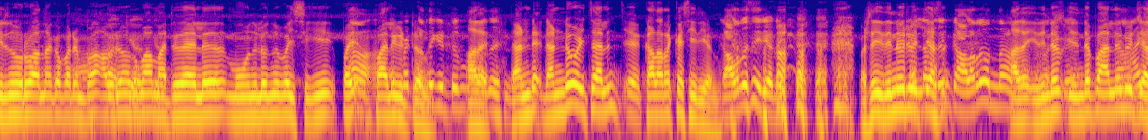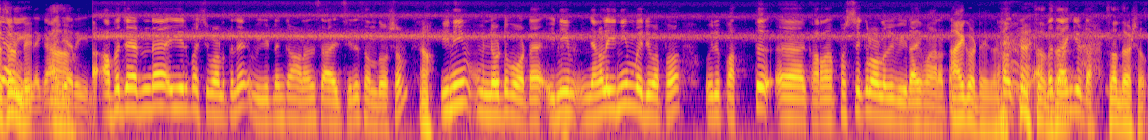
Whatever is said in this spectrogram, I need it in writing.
ഇരുന്നൂറ് രൂപ എന്നൊക്കെ പറയുമ്പോൾ അവർ നോക്കുമ്പോൾ മറ്റേതായാൽ മൂന്നിലൊന്ന് പൈസക്ക് പാൽ കിട്ടും. അതെ. രണ്ട് രണ്ട് ഒഴിച്ചാലും കളറൊക്കെ ശരിയാണ്. കളർ ശരിയാണ്. പക്ഷേ ഇതിനൊരു വ്യത്യാസം കളർ ഒന്നാണ്. അതെ ഇതിന്റെ ഇതിന്റെ പാലിന് വ്യത്യാസം വ്യത്യാസമുണ്ട് അപ്പൊ ചേട്ടന്റെ ഈ ഒരു പശുവളത്തിൽ വീണ്ടും കാണാൻ സാധിച്ചതിൽ സന്തോഷം. ഇനിയും മുന്നോട്ട് പോട്ടെ. ഇനിയും ഞങ്ങൾ ഇനിയും വരും. അപ്പോൾ ഒരു പത്ത് കറ പശുക്കളുള്ള ഒരു വീടായി മാറട്ടെ. ആയിക്കോട്ടെ. സന്തോഷം.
